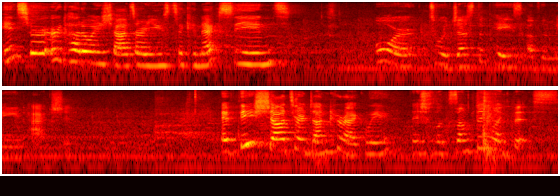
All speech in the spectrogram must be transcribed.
Insert or cutaway shots are used to connect scenes. Or to adjust the pace of the main action. If these shots are done correctly, they should look something like this.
